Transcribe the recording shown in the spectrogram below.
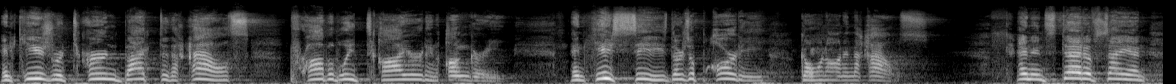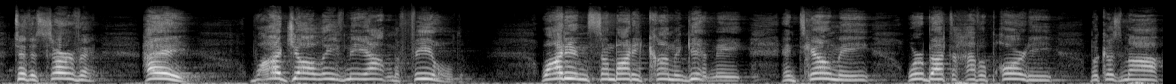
And he's returned back to the house, probably tired and hungry. And he sees there's a party going on in the house. And instead of saying to the servant, Hey, why'd y'all leave me out in the field? Why didn't somebody come and get me and tell me we're about to have a party because my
